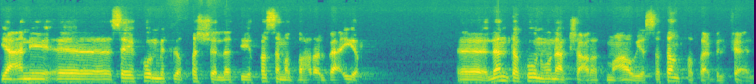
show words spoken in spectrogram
يعني آه، سيكون مثل القشة التي قسمت ظهر البعير. آه، لن تكون هناك شعرة معاوية ستنقطع بالفعل.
